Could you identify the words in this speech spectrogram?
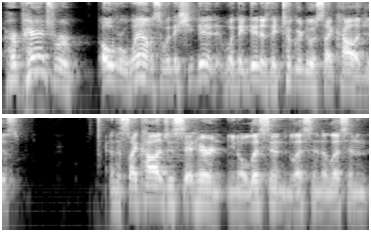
her parents were overwhelmed. So what they she did, what they did is they took her to a psychologist and the psychologist sit here and, you know, listen and listen and listen.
